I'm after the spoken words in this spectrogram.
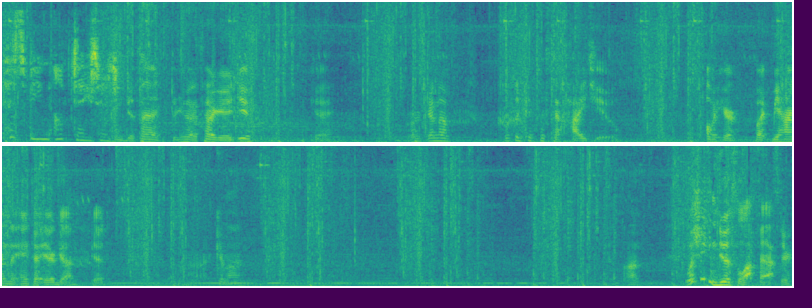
has been updated. Good thing. They're gonna target you. Okay. We're gonna quickly get this to hide you. Over here, like behind the anti-air gun. Good. Alright, come on. Come on. Wish you can do this a lot faster.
